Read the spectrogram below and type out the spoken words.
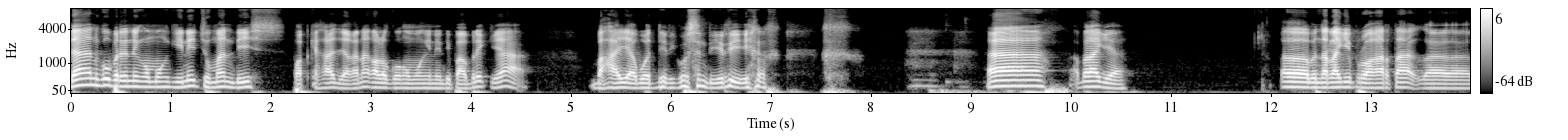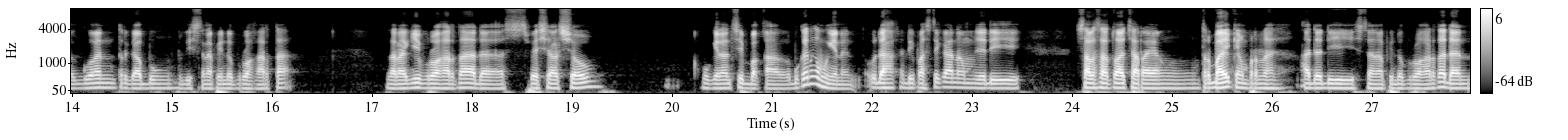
dan gue berani ngomong gini cuman di podcast aja karena kalau gue ngomong ini di pabrik ya bahaya buat diri gue sendiri. uh, apa lagi ya? Uh, bentar lagi Purwakarta, uh, gue kan tergabung di Stand Up Indo Purwakarta. Bentar lagi Purwakarta ada special show. Kemungkinan sih bakal, bukan kemungkinan, udah dipastikan yang menjadi salah satu acara yang terbaik yang pernah ada di Stand Up Indo Purwakarta dan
